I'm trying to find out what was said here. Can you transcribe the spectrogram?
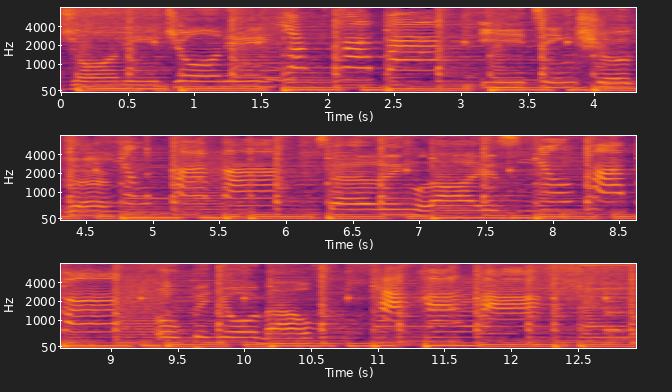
Johnny, Johnny, yes. Eating sugar, No, Papa. telling lies. No, Papa. Open your mouth. Ha, ha, ha.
